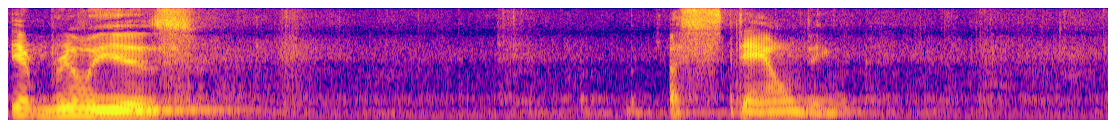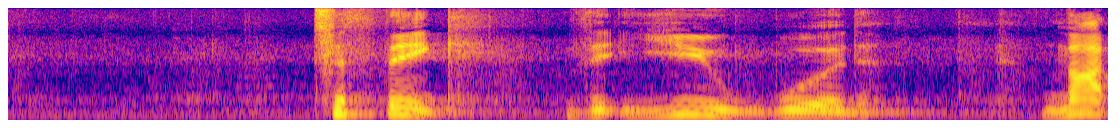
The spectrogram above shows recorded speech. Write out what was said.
it really is astounding to think that you would not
